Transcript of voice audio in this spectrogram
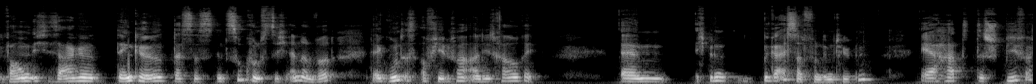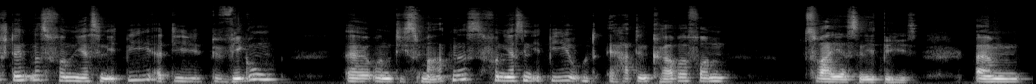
Warum ich sage, denke, dass es in Zukunft sich ändern wird, der Grund ist auf jeden Fall Ali Traoré. Ähm, ich bin begeistert von dem Typen. Er hat das Spielverständnis von Yassin Idbi, er hat die Bewegung äh, und die Smartness von Yassin Idbi und er hat den Körper von zwei Yassin Idbis. Ähm,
